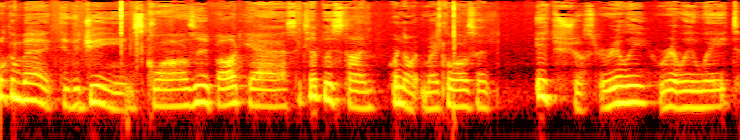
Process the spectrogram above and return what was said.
welcome back to the James Closet Podcast. Except this time, we're not in my closet. It's just really, really late.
